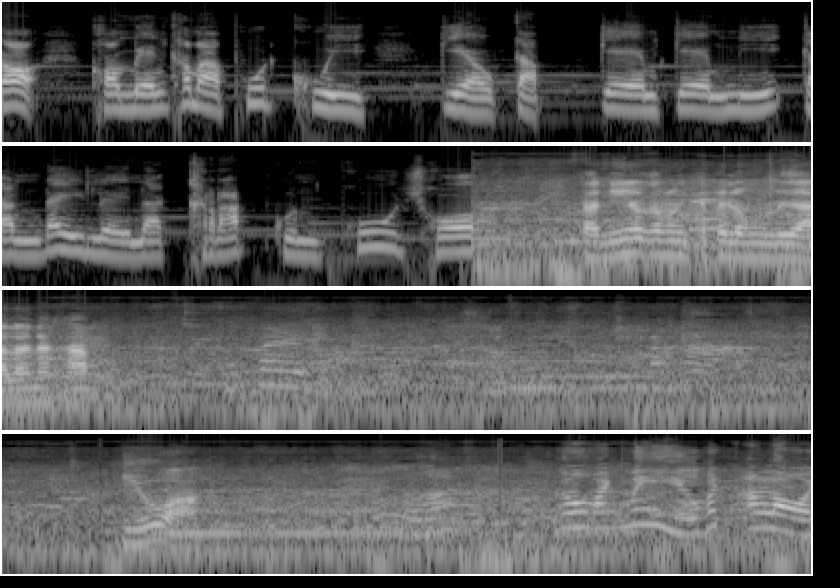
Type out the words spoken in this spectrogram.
ก็คอมเมนต์เข้ามาพูดคุยเกี่ยวกับเกมเกมนี้กันได้เลยนะครับ คุณผู้ชม ตอนนี้เรากำลังจะไปลงเรือแล้วนะครับหิวเหรอโนมันไม่หิวมันอร่อย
